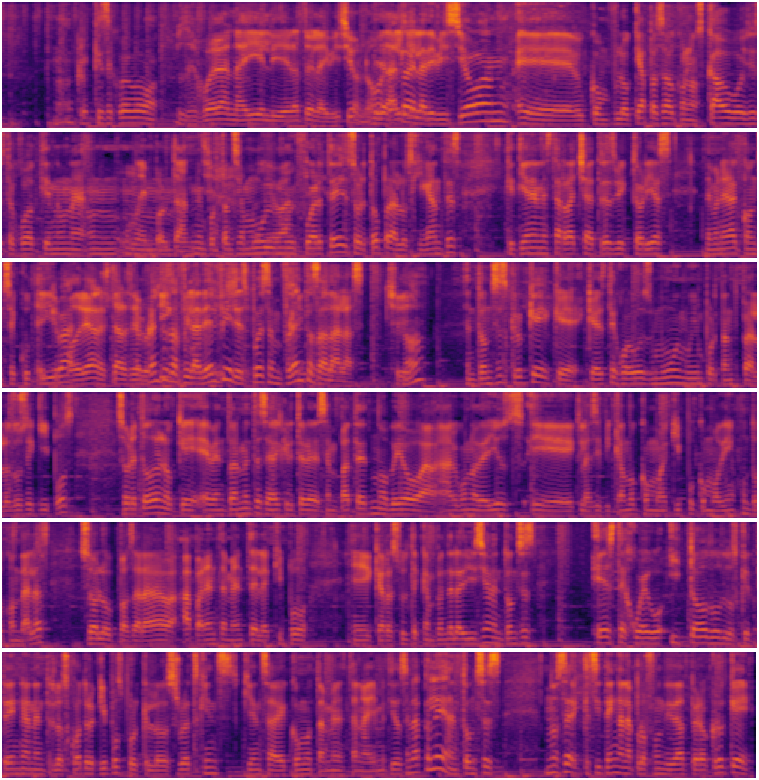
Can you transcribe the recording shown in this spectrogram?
Creo que ese juego. Pues se juegan ahí el liderato de la división, ¿no? Liderato de la división, eh, con lo que ha pasado con los Cowboys, este juego tiene una, una, importancia, una importancia muy, muy fuerte, sobre todo para los gigantes que tienen esta racha de tres victorias de manera consecutiva. podrían estar Enfrentas a Filadelfia y después enfrentas a Dallas, ¿no? Entonces creo que, que, este juego es muy muy importante para los dos equipos, sobre todo en lo que eventualmente será el criterio de desempate. No veo a, alguno de ellos eh, clasificando como equipo como bien junto con Dallas, solo pasará aparentemente el equipo eh, que resulte campeón de la división. Entonces este juego y todos los que tengan entre los cuatro equipos, porque los Redskins, quién sabe cómo también están ahí metidos en la pelea. Entonces, no sé que si tengan la profundidad, pero creo que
